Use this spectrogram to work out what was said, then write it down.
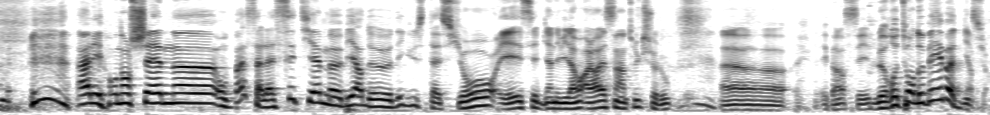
Allez, on enchaîne. euh, On passe à la septième bière de dégustation. Et c'est bien évidemment. Alors là, c'est un truc chelou. Euh, et ben, c'est le retour de Behemoth, bien sûr.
